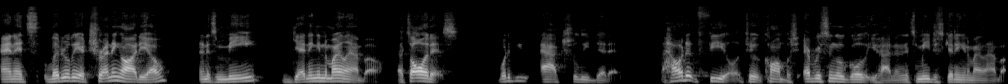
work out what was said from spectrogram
and it's literally a trending audio and it's me getting into my lambo that's all it is what if you actually did it? How did it feel to accomplish every single goal that you had? And it's me just getting into my Lambo.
